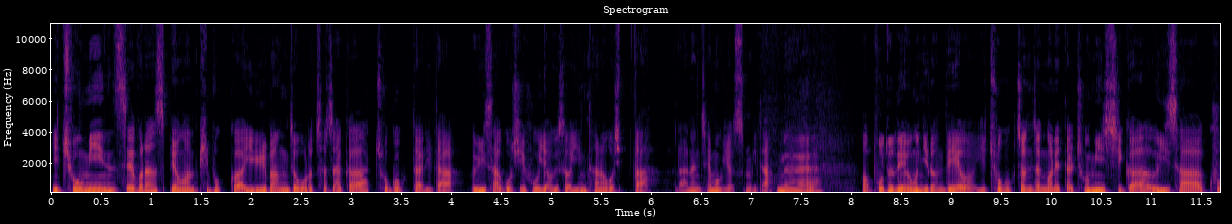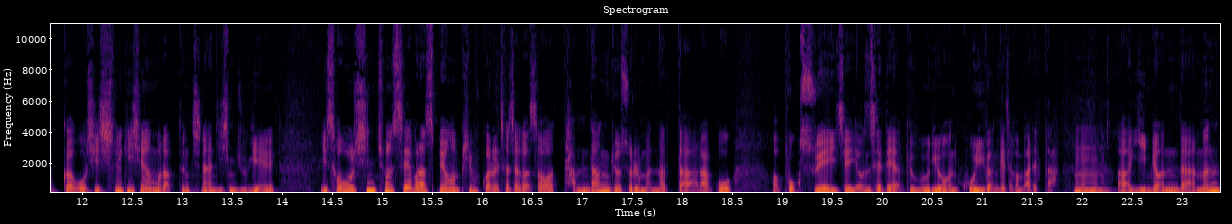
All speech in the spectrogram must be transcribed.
이 조민 세브란스 병원 피부과 일방적으로 찾아가 조국 딸이다 의사 고시 후 여기서 인턴하고 싶다라는 제목이었습니다. 네, 어, 보도 내용은 이런데요. 이 조국 전 장관의 딸 조민 씨가 의사 국가고시 실기 시험을 앞둔 지난 26일 이 서울 신촌 세브란스 병원 피부과를 찾아가서 담당 교수를 만났다라고 어, 복수의 이제 연세대학교 의료원 고위 관계자가 말했다. 음, 아, 이 면담은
